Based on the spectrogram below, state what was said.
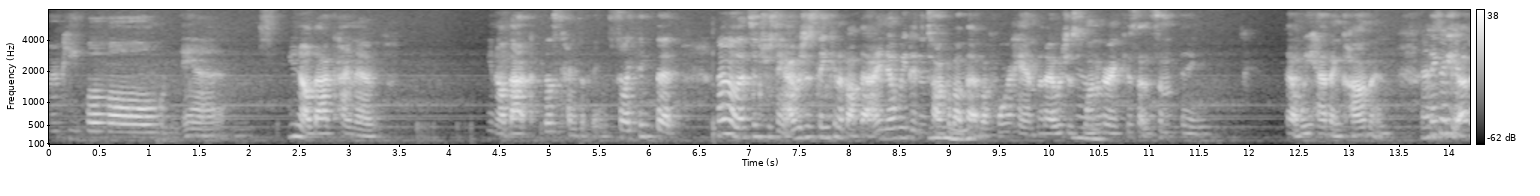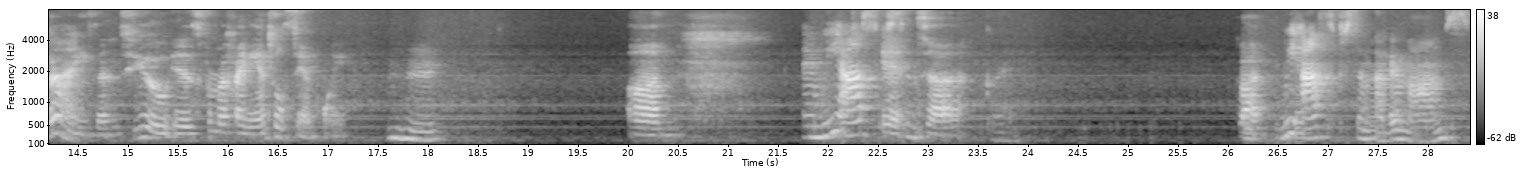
other people and you know that kind of you know that those kinds of things. So I think that Don't that's interesting. I was just thinking about that. I know we didn't talk mm-hmm. about that beforehand, but I was just yeah. wondering because that's something that we have in common. That's I think the other point. reason too is from a financial standpoint. Mm-hmm. Um, and we asked. It. Some, uh, go ahead. Go ahead. We asked some other moms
